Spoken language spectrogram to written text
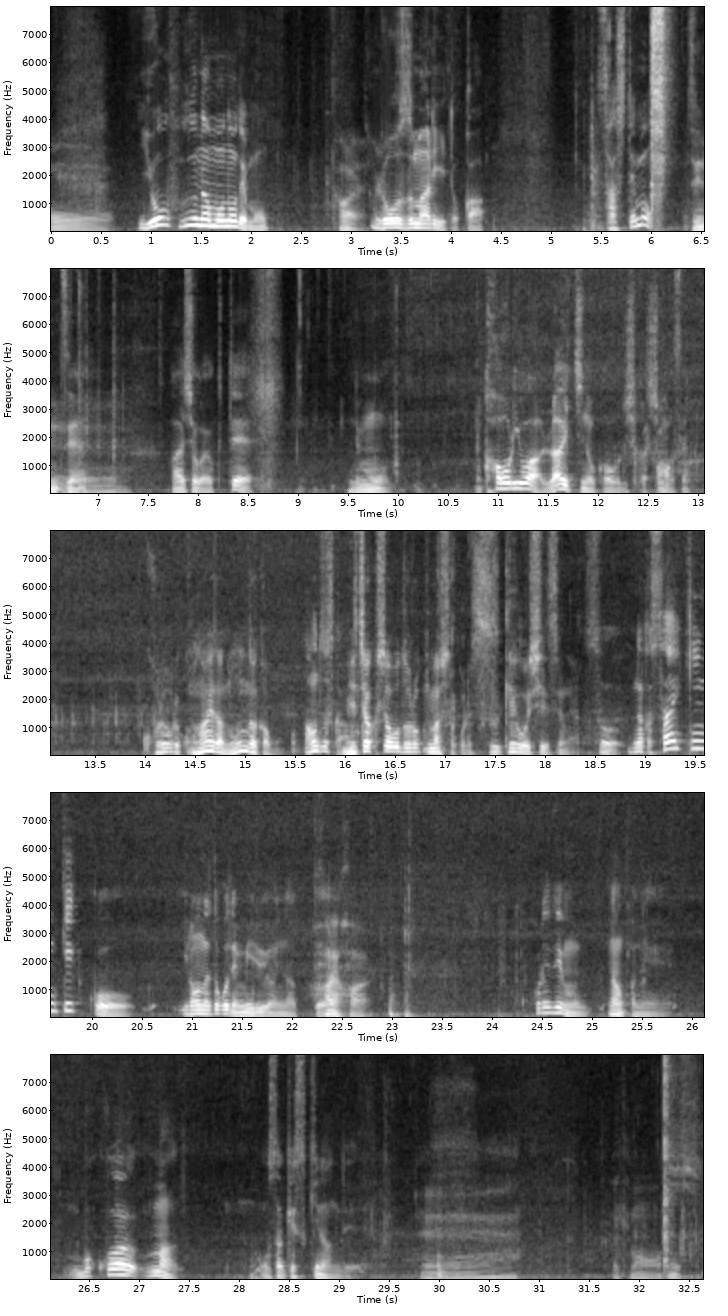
洋風なものでもはい。ローズマリーとか刺しても全然へ相性が良くてでもう香りはライチの香りしかしませんこれ俺この間飲んだかも。本当ですか？めちゃくちゃ驚きました。これすげえ美味しいですよね。そうなんか最近結構いろんなところで見るようになって、はいはこれでもなんかね僕はまあお酒好きなんでい。へえ。いただきます。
